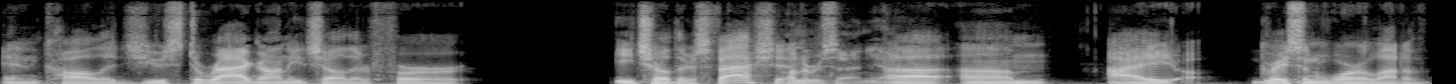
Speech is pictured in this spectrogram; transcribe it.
in college used to rag on each other for each other's fashion. 100%, yeah. Uh, um, I Grayson wore a lot of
